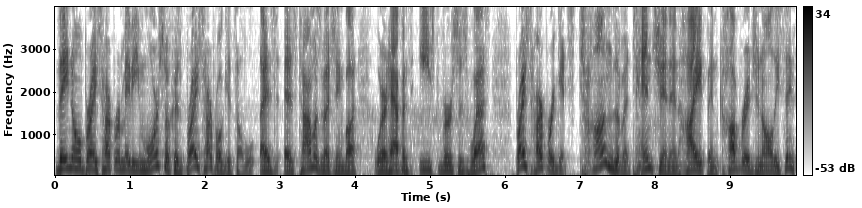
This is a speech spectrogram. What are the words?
they know Bryce Harper maybe more so because Bryce Harper gets a as as Tom was mentioning about where it happens east versus west. Bryce Harper gets tons of attention and hype and coverage and all these things,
